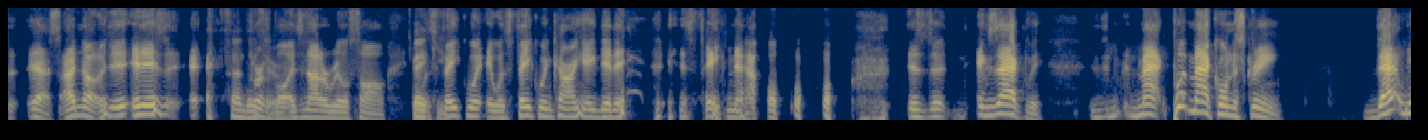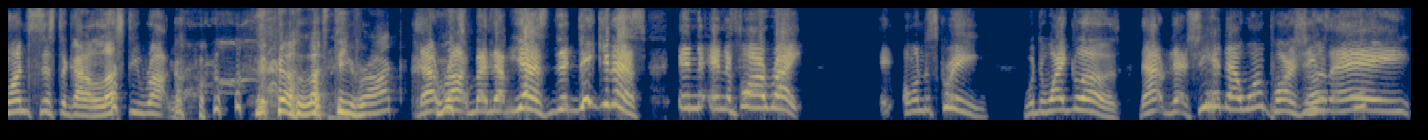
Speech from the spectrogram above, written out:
Uh, Yes, I know. It, it is eh, Sunday first of all, it's not a real song. It Thank was you. fake when it was fake when Kanye did it. It's fake now. is the exactly Mac? Put Mac on the screen. That one sister got a lusty rock going. on. Lusty Rock. That Which- rock, but that, yes, the deaconess in the, in the far right it- on the screen with the white gloves. That that she hit that one part. She was a.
